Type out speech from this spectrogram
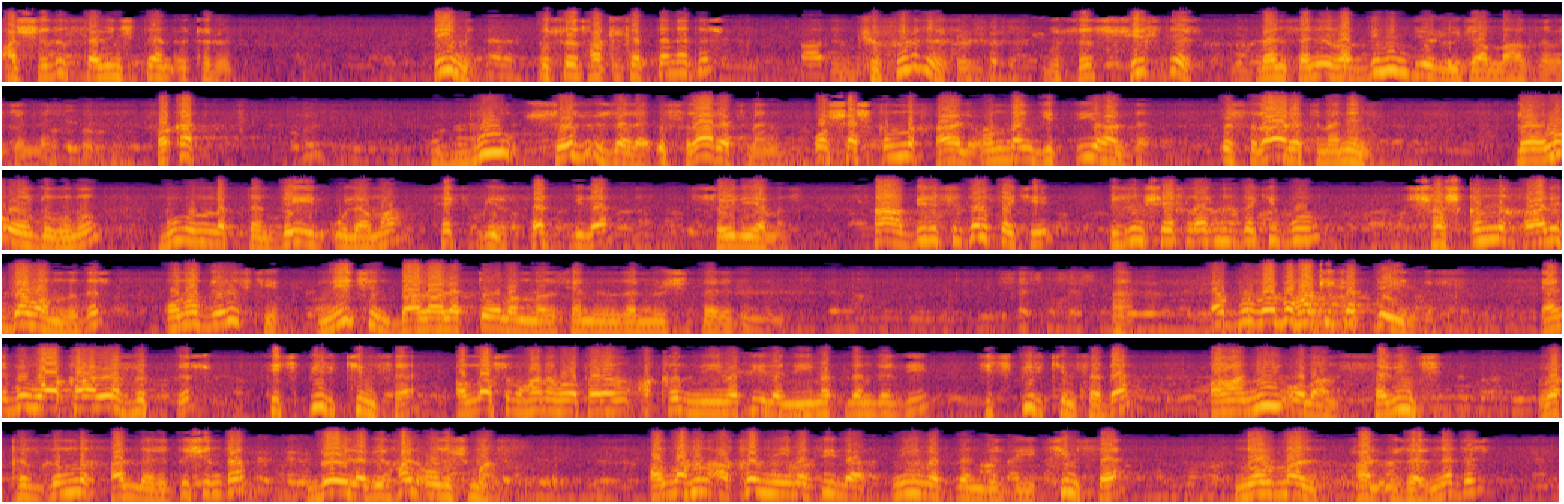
Aşırı sevinçten ötürü. Değil mi? Bu söz hakikatte nedir? Küfürdür. Bu söz şirktir. Ben senin Rabbinim diyor Yüce Allah Azze ve Celle. Fakat bu söz üzere ısrar etmenin, o şaşkınlık hali ondan gittiği halde ısrar etmenin doğru olduğunu bu ümmetten değil ulema tek bir fert bile söyleyemez. Ha birisi derse ki bizim şeyhlerimizdeki bu şaşkınlık hali devamlıdır. Ona deriz ki niçin dalalette olanları kendinize mürşitler edindiniz? Ha. E bu ve bu hakikat değildir. Yani bu vakaya zıttır. Hiçbir kimse Allah Subhanahu ve Teala'nın akıl nimetiyle nimetlendirdiği hiçbir kimsede ani olan sevinç ve kızgınlık halleri dışında böyle bir hal oluşmaz. Allah'ın akıl nimetiyle nimetlendirdiği kimse normal hal üzerinedir.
